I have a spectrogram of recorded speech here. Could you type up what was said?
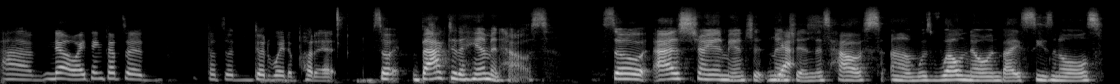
Um no i think that's a that's a good way to put it. So back to the hammond house. So as cheyenne mentioned mentioned Yes. this house um, was well known by seasonals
